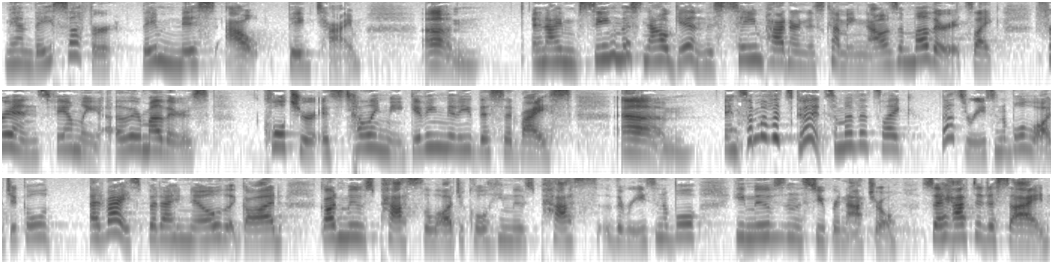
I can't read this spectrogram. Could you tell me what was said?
man, they suffer. They miss out big time. Um, and I'm seeing this now again. This same pattern is coming now as a mother. It's like friends, family, other mothers, culture is telling me, giving me this advice. Um, and some of it's good. Some of it's like, that's reasonable, logical advice but i know that god god moves past the logical. He moves past the reasonable. He moves in the supernatural. So i have to decide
